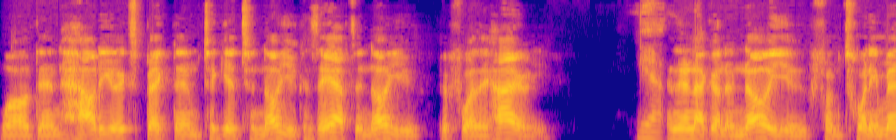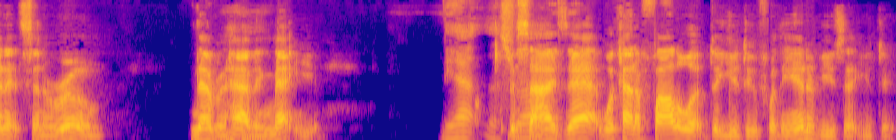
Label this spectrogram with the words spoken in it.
Well, then how do you expect them to get to know you? Because they have to know you before they hire you. Yeah. And they're not going to know you from 20 minutes in a room, never mm-hmm. having met you. Yeah. Besides right. that, what kind of follow up do you do for the interviews that you do?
